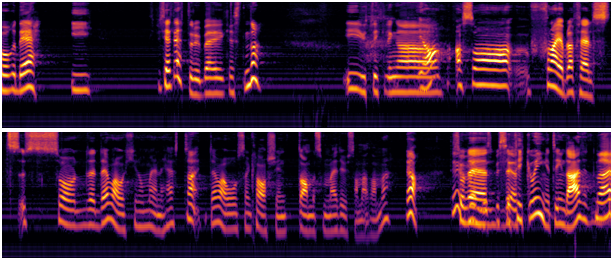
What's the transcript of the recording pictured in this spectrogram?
for det, i, spesielt etter du ble kristen, da? I utviklinga Ja, altså For da jeg ble frelst, så det, det var jo ikke noen menighet. Nei. Det var jo hos en klarsynt dame som jeg rusa meg sammen med. Det Så det, det fikk jo ingenting der. Nei.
